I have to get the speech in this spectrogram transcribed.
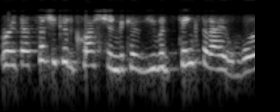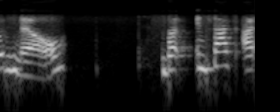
Right, that's such a good question because you would think that I would know. But in fact, I,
